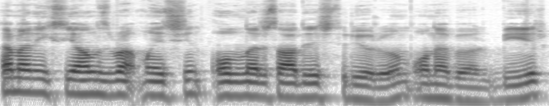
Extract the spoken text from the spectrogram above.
Hemen x'i yalnız bırakmak için onları sadeleştiriyorum. 10'a böl 1,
